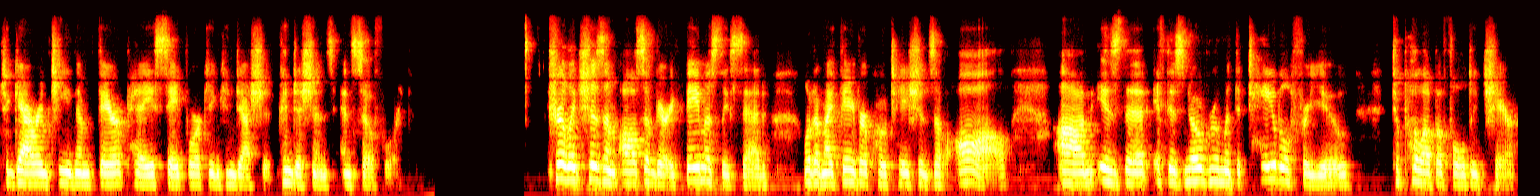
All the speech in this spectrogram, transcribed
to guarantee them fair pay, safe working condition, conditions, and so forth. Shirley Chisholm also very famously said, one of my favorite quotations of all, um, is that if there's no room at the table for you, to pull up a folding chair.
